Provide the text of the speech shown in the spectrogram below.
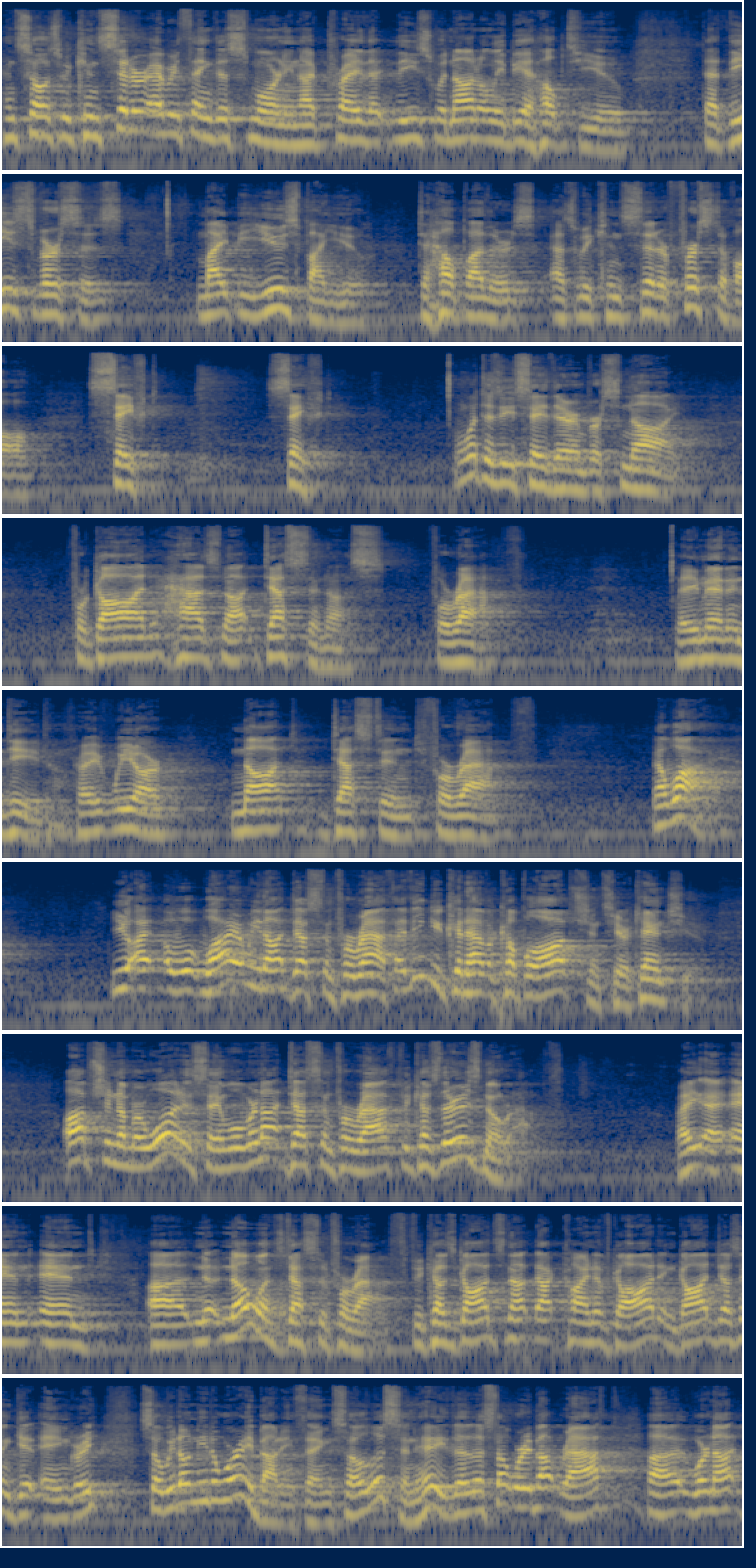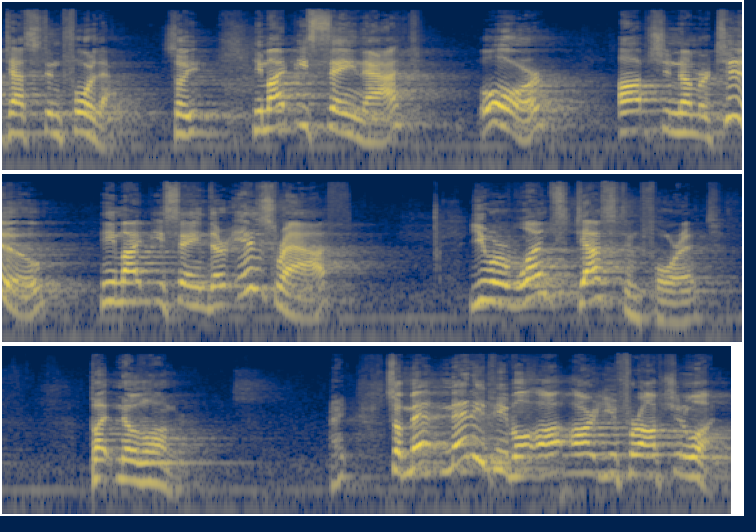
And so, as we consider everything this morning, I pray that these would not only be a help to you, that these verses might be used by you to help others as we consider, first of all, safety. Safety. What does he say there in verse 9? For God has not destined us for wrath. Amen, indeed. Right? We are not destined for wrath. Now, why? You, I, uh, why are we not destined for wrath? I think you could have a couple options here, can't you? Option number one is saying, well, we're not destined for wrath because there is no wrath. right? And, and uh, no, no, one's destined for wrath because God's not that kind of God and God doesn't get angry. So we don't need to worry about anything. So listen, hey, let's not worry about wrath. Uh, we're not destined for that. So he might be saying that. Or option number two, he might be saying there is wrath. You were once destined for it, but no longer. Right? So many people argue for option one.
